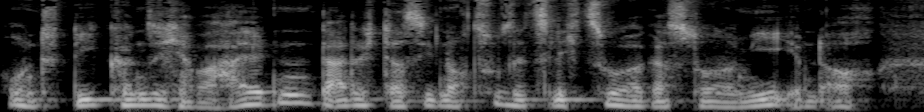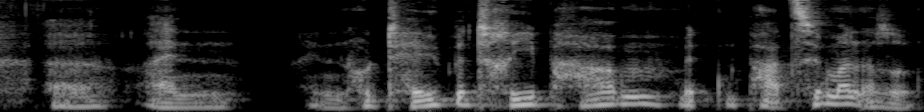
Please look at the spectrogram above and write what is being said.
Und die können sich aber halten, dadurch, dass sie noch zusätzlich zur Gastronomie eben auch äh, einen, einen Hotelbetrieb haben mit ein paar Zimmern. Also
